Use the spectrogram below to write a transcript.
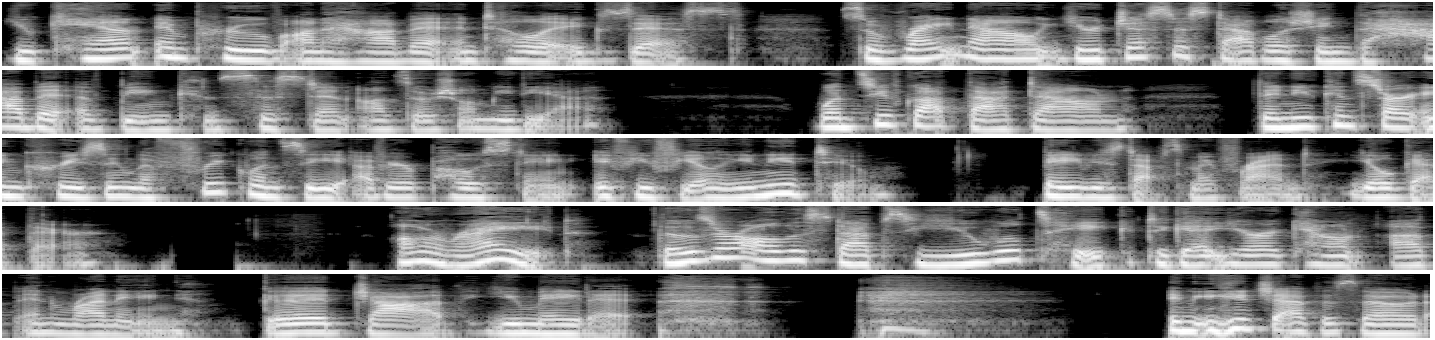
You can't improve on a habit until it exists. So, right now, you're just establishing the habit of being consistent on social media. Once you've got that down, then you can start increasing the frequency of your posting if you feel you need to. Baby steps, my friend. You'll get there. All right. Those are all the steps you will take to get your account up and running. Good job. You made it. In each episode,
